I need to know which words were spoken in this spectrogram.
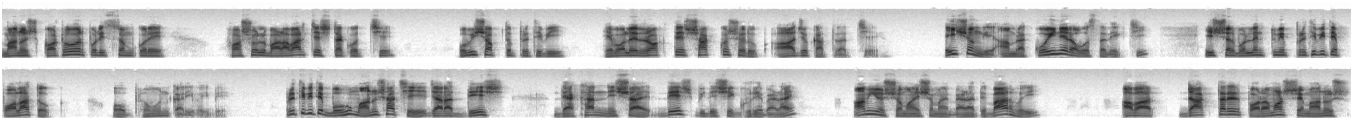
মানুষ কঠোর পরিশ্রম করে ফসল বাড়াবার চেষ্টা করছে, অভিশপ্ত পৃথিবী হেবলের রক্তের সাক্ষ্যস্বরূপ আজও কাতরাচ্ছে। এই সঙ্গে আমরা কৈনের অবস্থা দেখছি, ঈশ্বর বললেন, তুমি পৃথিবীতে পলাতক ও ভ্রমণকারী হইবে। পৃথিবীতে বহু মানুষ আছে যারা দেশ দেখার নেশায় দেশ বিদেশে ঘুরে বেড়ায় আমিও সময় সময় বেড়াতে বার হই। আবার ডাক্তারের পরামর্শে মানুষ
